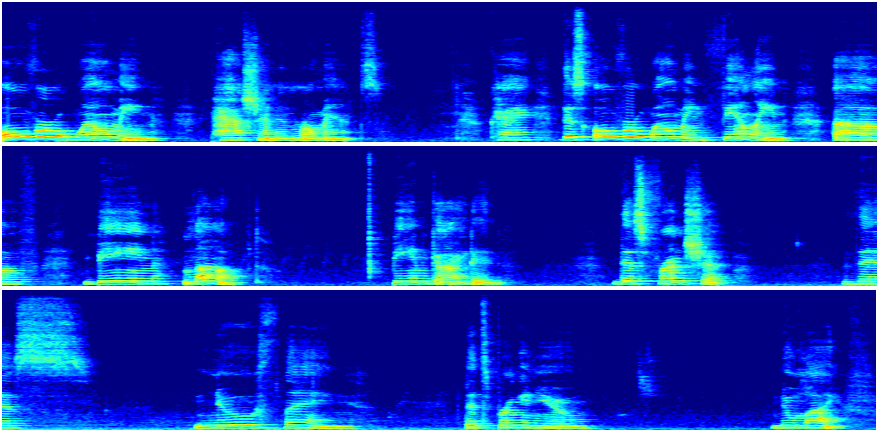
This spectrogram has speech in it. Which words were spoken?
overwhelming passion and romance. Okay? This overwhelming feeling of being loved, being guided, this friendship, this new thing that's bringing you new life.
